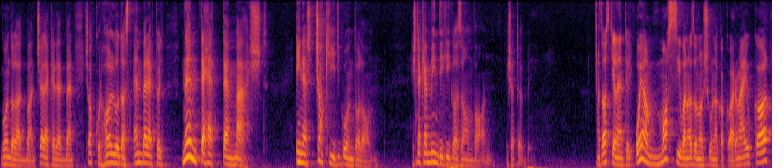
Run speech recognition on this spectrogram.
gondolatban, cselekedetben, és akkor hallod azt emberektől, hogy nem tehettem mást. Én ezt csak így gondolom. És nekem mindig igazam van. És a többi. Ez azt jelenti, hogy olyan masszívan azonosulnak a karmájukkal,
